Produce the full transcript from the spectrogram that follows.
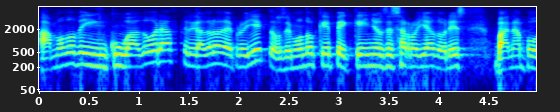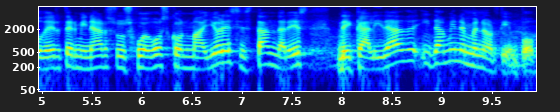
a modo de incubadora, aceleradora de proyectos, de modo que pequeños desarrolladores van a poder terminar sus juegos con mayores estándares de calidad y también en menor tiempo.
